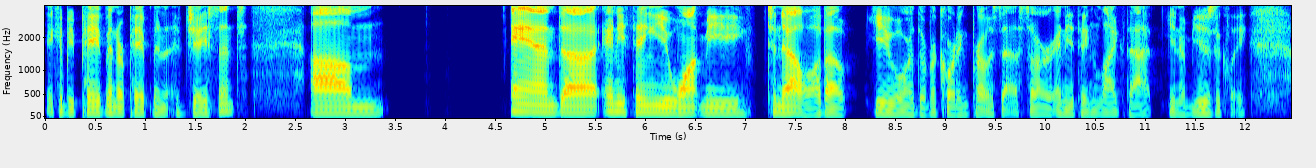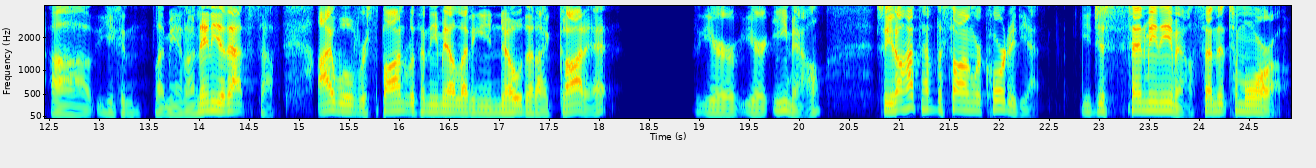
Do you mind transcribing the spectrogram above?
It could be pavement or pavement adjacent. Um, and uh, anything you want me to know about you or the recording process or anything like that, you know, musically. Uh, you can let me in on any of that stuff. I will respond with an email letting you know that I got it, your your email. So you don't have to have the song recorded yet. You just send me an email. Send it tomorrow.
